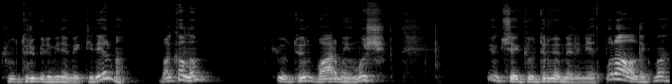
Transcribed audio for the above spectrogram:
Kültür bilimi demekti değil mi? Bakalım. Kültür var mıymış? Yüksek kültür ve medeniyet. Bunu aldık mı?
